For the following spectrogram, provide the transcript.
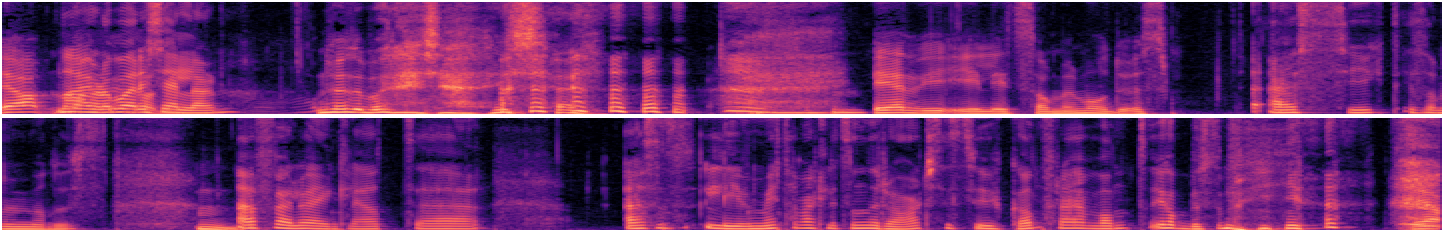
Ja, nei, Mangler bare faktisk- kjelleren. Nå er det bare kjelleren. er vi i litt sommermodus? Jeg er sykt i sommermodus. Mm. Jeg føler jo egentlig at uh, jeg synes livet mitt har vært litt sånn rart siste ukene, for jeg er vant til å jobbe så mye. Ja.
